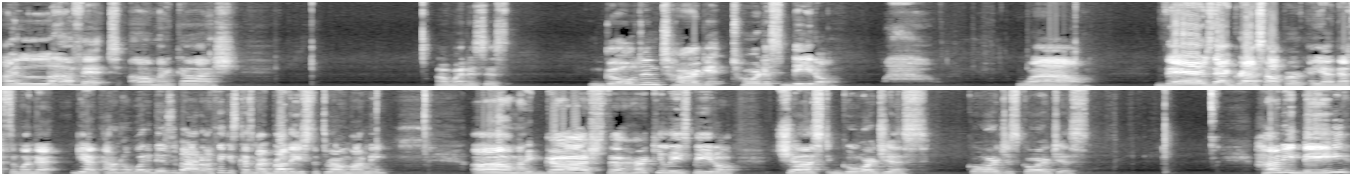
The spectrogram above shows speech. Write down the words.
I love it. Oh my gosh. Oh, what is this? Golden Target Tortoise Beetle. Wow. Wow. There's that grasshopper. Yeah, that's the one that, yeah, I don't know what it is about it. I think it's because my brother used to throw them on me. Oh my gosh, the Hercules beetle. Just gorgeous. Gorgeous, gorgeous. Honeybee.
